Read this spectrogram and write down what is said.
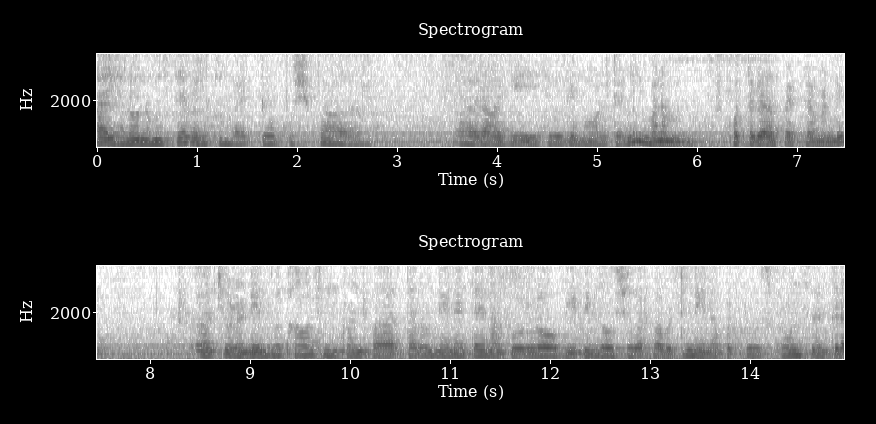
హాయ్ హలో నమస్తే. Welcome back to Pushpa ragi healthy malt అని మనం కొత్తగా పెట్టామండి. చూడండి ఇందులో కావాల్సినటువంటి పదార్థాలు. నేనైతే నాకు లో బీపీ లో షుగర్ కాబట్టి నేను ఒక టూ స్పూన్స్ ఇక్కడ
